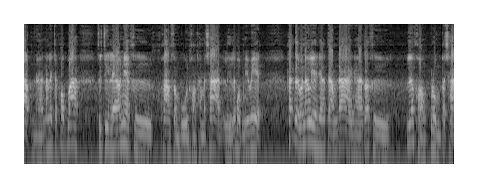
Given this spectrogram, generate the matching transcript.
าพนะฮะนักเรียนจะพบว่าจริงๆแล้วเนี่ยคือความสมบูรณ์ของธรรมชาติ หรือระบบนิเวศ ถ้าเกิดว่านักเรียนยังจำได้นะฮะก็คือเรื่องของกลุ่มประชา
